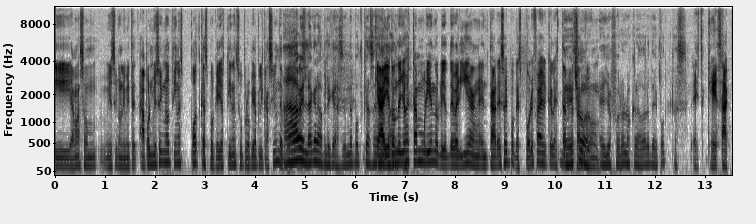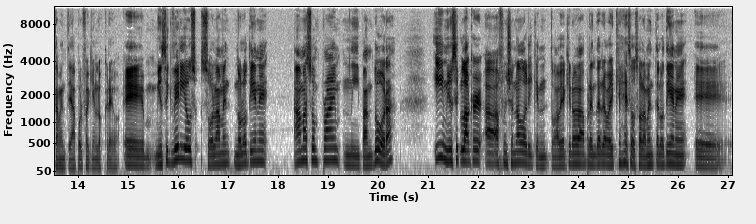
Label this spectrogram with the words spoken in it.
y Amazon Music Unlimited. Apple Music no tienes podcast porque ellos tienen su propia aplicación de Ah, podcast. verdad que la aplicación de podcast que ahí es donde ellos están muriendo, que ellos deberían entrar eso ahí porque Spotify es el que le está De empezando. hecho, ellos fueron los creadores de podcast. Es que exactamente, Apple fue quien los creó. Eh, Music Videos solamente no lo tiene Amazon Prime ni Pandora. Y Music Locker uh, Functionality, que todavía quiero aprender a ver qué es eso, solamente lo tiene, eh,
